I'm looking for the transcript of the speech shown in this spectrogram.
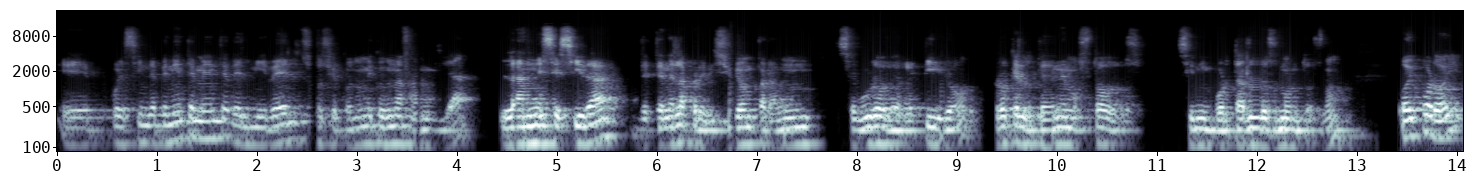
eh, pues independientemente del nivel socioeconómico de una familia, la necesidad de tener la previsión para un seguro de retiro, creo que lo tenemos todos, sin importar los montos, ¿no? Hoy por hoy,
